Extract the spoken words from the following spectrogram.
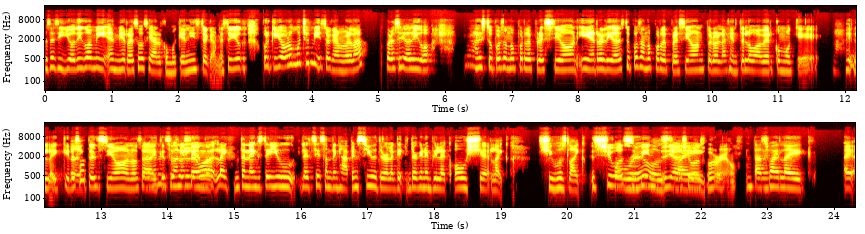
O sea, si yo digo en mi, en mi red social, como que en Instagram, estoy yo, porque yo hablo mucho en mi Instagram, ¿verdad? Pero si yo digo, "Ay, estoy pasando por depresión, y en realidad estoy pasando por depresión, pero la gente lo va a ver como que, like, quieres Like, atención, o sea, ¿qué estás Y luego, haciendo? like the next day you let's say something happens to you, they're like they're gonna be like, oh shit, like she was like She was reals, yeah, she was like, for real. that's why like I,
